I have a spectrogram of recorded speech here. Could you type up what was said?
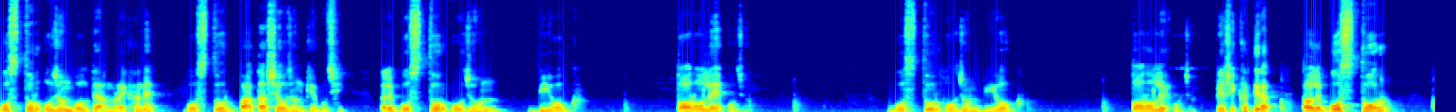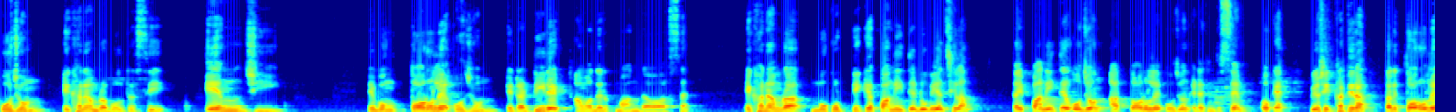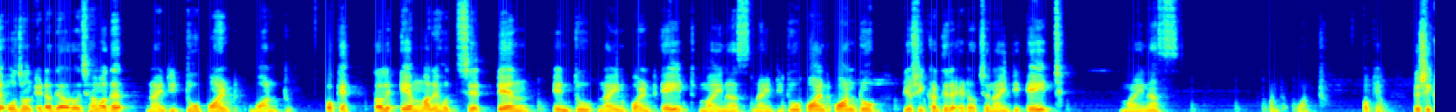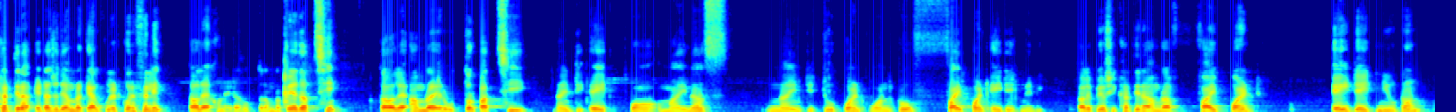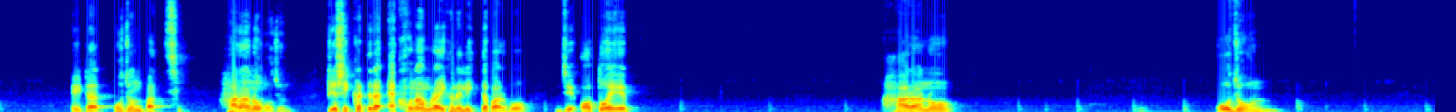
বস্তুর ওজন বলতে আমরা এখানে বস্তুর বাতাসে ওজনকে বুঝি। তাহলে বস্তুর ওজন বিয়োগ তরলে ওজন। বস্তুর ওজন বিয়োগ তরলে ওজন। প্রিয় শিক্ষার্থীরা, তাহলে বস্তুর ওজন এখানে আমরা বলতেছি এম জি এবং তরলে ওজন, এটা ডিরেক্ট আমাদের মান দেওয়া আছে। এখানে আমরা মুকুটটিকে পানিতে ডুবিয়েছিলাম, তাই পানিতে ওজন আর তরলে ওজন, এটা কিন্তু সেম ওকে প্রিয় শিক্ষার্থীরা, তাহলে তরলে ওজন এটা দেওয়া রয়েছে আমাদের ninety two point one two okay তাহলে এম মানে হচ্ছে ten into nine point eight minus ninety two point one two প্রিয় শিক্ষার্থীরা, এটা হচ্ছে ninety eight minus one two okay প্রিয় শিক্ষার্থীরা, এটা যদি আমরা ক্যালকুলেট করে ফেলি, তাহলে এখন এটার উত্তর আমরা পেয়ে যাচ্ছি। তাহলে আমরা এর উত্তর পাচ্ছি ninety eight minus ninety two point one two five point eight eight maybe তাহলে প্রিয় শিক্ষার্থীরা, আমরা five point eight eight newton এইটার ওজন পাচ্ছি, হারানো ওজন। প্রিয় শিক্ষার্থীরা, এখন আমরা এখানে লিখতে পারব যে অতএব হারানো ওজন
